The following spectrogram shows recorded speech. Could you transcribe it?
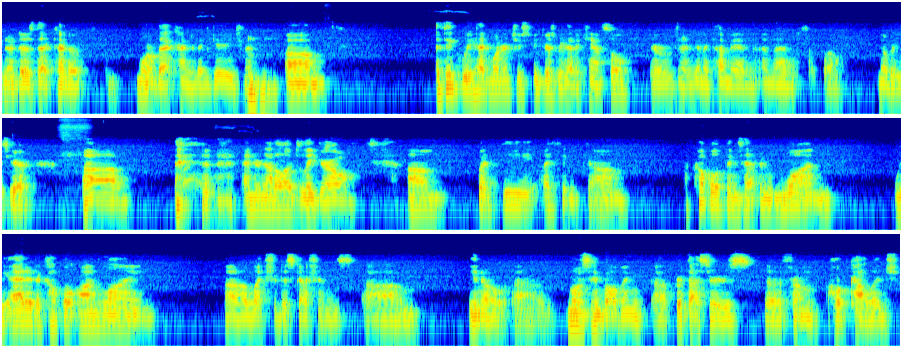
know does that kind of more of that kind of engagement. Mhm. Um, I think we had one or two speakers we had to cancel. They were originally going to come in, and then it's like, well, nobody's here, um, and you're not allowed to leave your home. Um, but the I think um, a couple of things happened. One, we added a couple online uh, lecture discussions. Um, you know, uh, mostly involving uh, professors uh, from Hope College,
